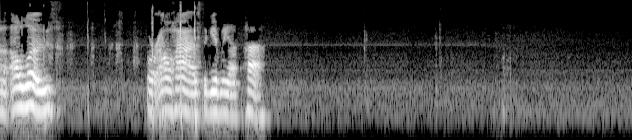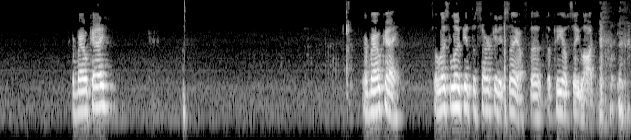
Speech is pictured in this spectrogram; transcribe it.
uh, all lows or all highs to give me a high. Everybody okay? Everybody okay? So let's look at the circuit itself, the, the PLC logic.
